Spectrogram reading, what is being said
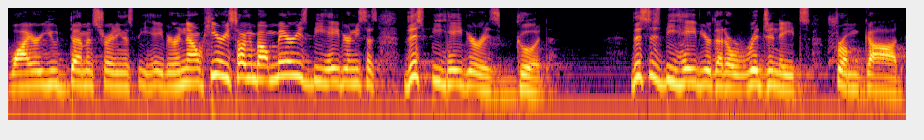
Why are you demonstrating this behavior? And now here he's talking about Mary's behavior, and he says, This behavior is good. This is behavior that originates from God.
